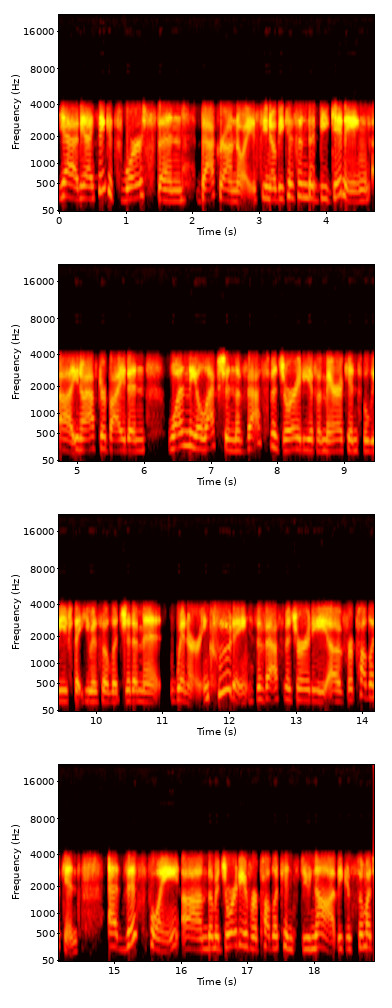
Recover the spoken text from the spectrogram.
Yeah, I mean, I think it's worse than background noise, you know, because in the beginning, uh, you know, after Biden won the election, the vast majority of Americans believed that he was a legitimate winner, including the vast majority of Republicans. At this point, um, the majority of Republicans do not because so much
